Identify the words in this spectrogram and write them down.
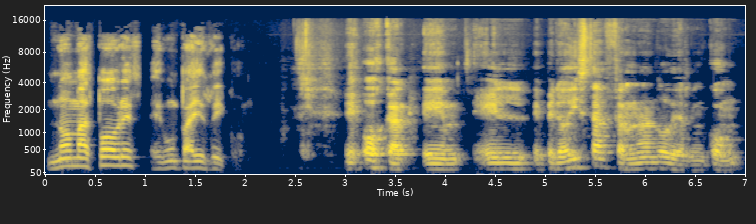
no más pobres en un país rico. Eh, Oscar, em, el, periodista Fernando de Rincón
